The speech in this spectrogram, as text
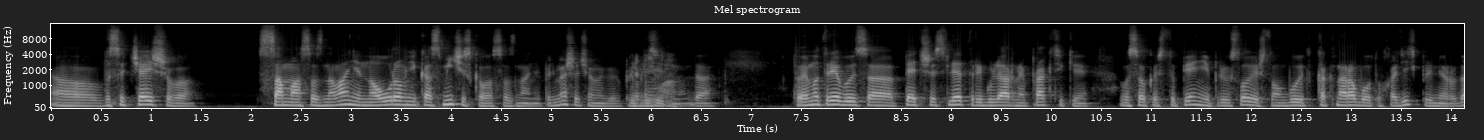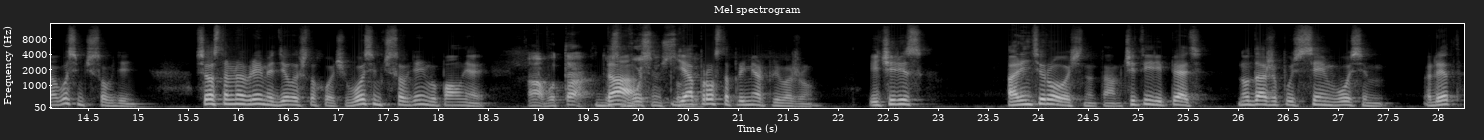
э, высочайшего самоосознавания на уровне космического сознания. Понимаешь, о чем я говорю? Приблизительно, да. То ему требуется 5-6 лет регулярной практики высокой ступени при условии, что он будет как на работу ходить, к примеру, да, 8 часов в день. Все остальное время делай, что хочешь. 8 часов в день выполняй. А, вот так? То Да, есть 8 часов я просто пример привожу. И через ориентировочно там 4-5, ну даже пусть 7-8 лет,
